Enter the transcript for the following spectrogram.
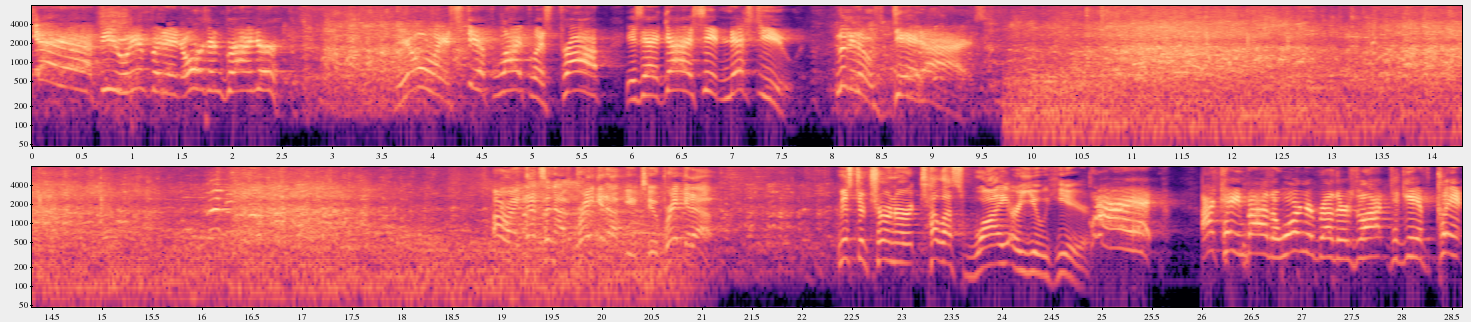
Shut up, you impotent organ grinder! The only stiff, lifeless prop is that guy sitting next to you. Look at those dead eyes. All right, that's enough. Break it up, you two. Break it up. Mr. Turner, tell us why are you here? Quiet! I came by the Warner Brothers lot to give Clint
